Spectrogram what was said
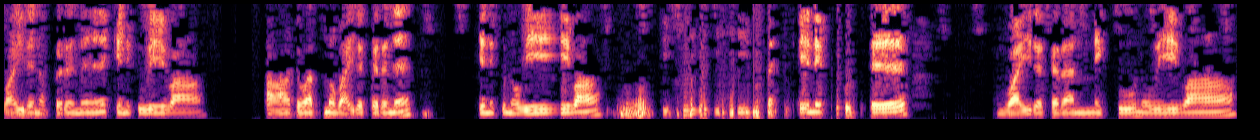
වෛර නොකරන කෙනෙකු වේවා. කාටවත්ම වෛර කරන කෙනෙකු නොවේවා. කෙනෙකුට වෛර කරන්නෙකු නොවේවා.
